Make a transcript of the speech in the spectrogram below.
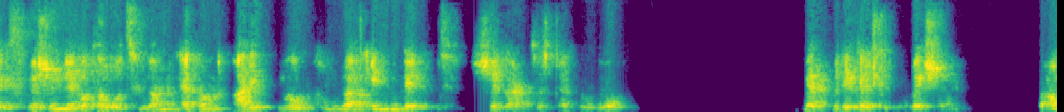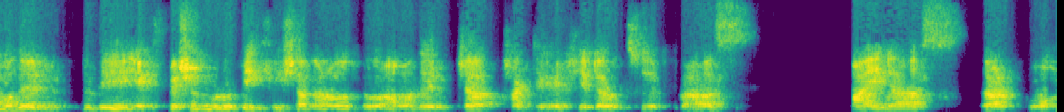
এক্সপ্রেশন নিয়ে কথা বলছিলাম। এখন আরেকটু আমরা ইনডেপথ শেখার চেষ্টা করব। ম্যাথমেটিক্যাল এক্সপ্রেশন আমাদের যদি এক্সপ্রেশনগুলো দেখি, সাধারণত আমাদের যা থাকে সেটা হচ্ছে প্লাস মাইনাস তারপর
